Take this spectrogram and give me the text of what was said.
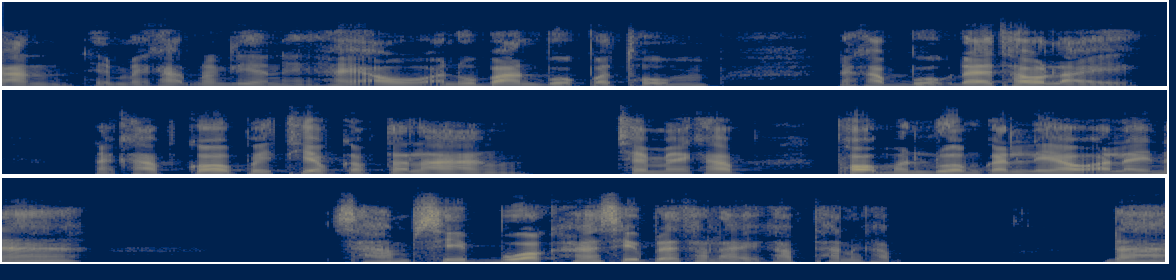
กันเห็นไหมครับ นักเรียนให้เอาอนุบาลบวกประถมนะครับบวกได้เท่าไหร่นะครับ ก็ไปเทียบกับตารางใช่ไหมครับ เพราะมันรวมกันแล้วอะไรนะ30 บวก 50 ได้เท่าไหร่ครับท่านครับ ได้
